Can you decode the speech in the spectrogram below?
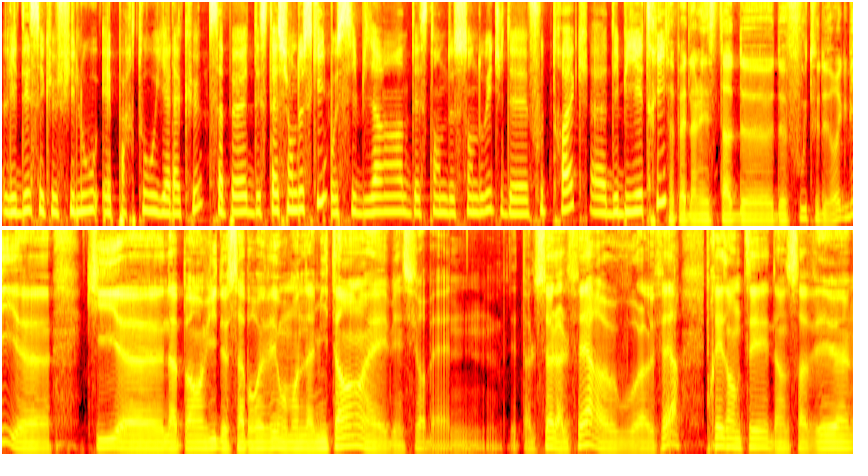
L'idée, c'est que Filou est partout où il y a la queue. Ça peut être des stations de ski, aussi bien des stands de sandwich, des food trucks, euh, des billetteries. Ça peut être dans les stades de, foot ou de rugby. Euh, qui euh, n'a pas envie de s'abreuver au moment de la mi-temps Et bien sûr, ben, vous n'êtes pas le seul à le faire, vous le faire. Présenter dans sa V1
